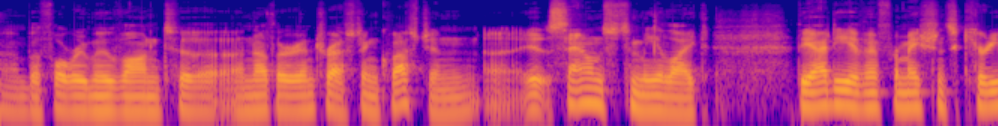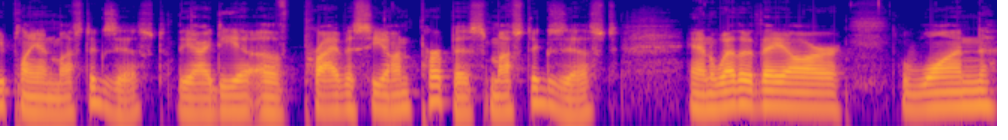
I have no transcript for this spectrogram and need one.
uh, before we move on to another interesting question, uh, it sounds to me like the idea of information security plan must exist, the idea of privacy on purpose must exist, and whether they are one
